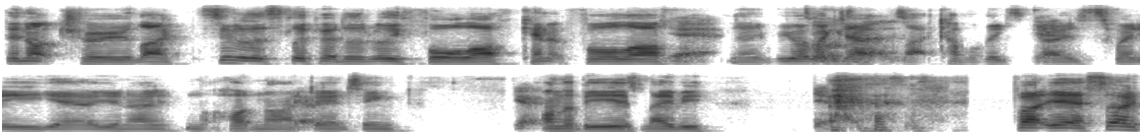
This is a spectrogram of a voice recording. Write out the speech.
they're not true. Like Cinderella slipper does it really fall off? Can it fall off? Yeah. You know, we all looked at like a couple of weeks ago, Yeah. sweaty, yeah, you know, hot night Yeah. dancing Yeah. on the beers maybe. Yeah. But yeah, so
